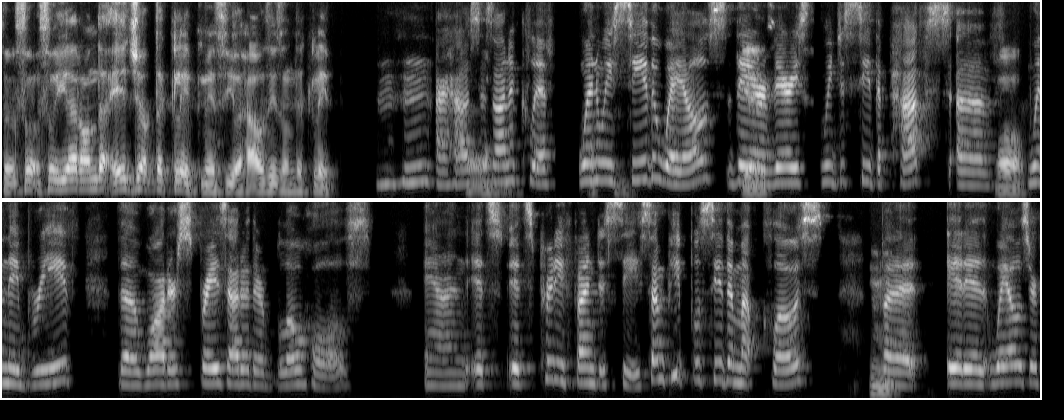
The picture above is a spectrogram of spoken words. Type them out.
So so so you are on the edge of the cliff, Miss. Your house is on the cliff. hmm Our house is on Oh. a cliff. When we see the whales, they are very, we just see the puffs of Oh. when they breathe, the water sprays out of their blowholes. And it's it's pretty fun to see. Some people see them up close, Mhm. but it is whales are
